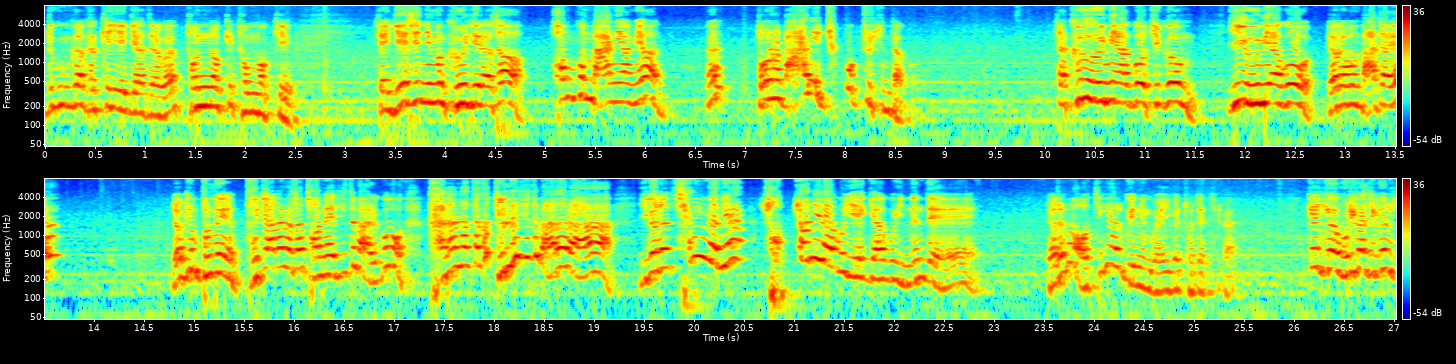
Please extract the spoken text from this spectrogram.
누군가 그렇게 얘기하더라고요. 돈 넣기 돈 먹기. 제 예수님은 그지라서 헌금 많이 하면 에? 돈을 많이 축복 주신다고. 자, 그 의미하고 지금 이 의미하고 여러분 맞아요? 여긴 분명히 부자라서 더 내지도 말고 가난하다고 덜 내지도 말아라. 이거는 생명의 속전이라고 얘기하고 있는데 여러분 어떻게 알고 있는 거예요? 이게 도대체가. 그러니까 우리가 지금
